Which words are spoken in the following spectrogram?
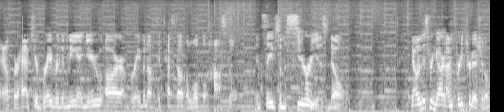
Now, perhaps you're braver than me and you are brave enough to test out a local hostel and save some serious dough. Now, in this regard, I'm pretty traditional.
